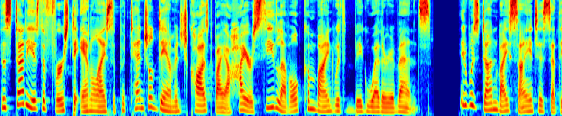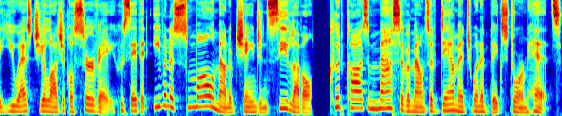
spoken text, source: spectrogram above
The study is the first to analyze the potential damage caused by a higher sea level combined with big weather events. It was done by scientists at the U.S. Geological Survey who say that even a small amount of change in sea level could cause massive amounts of damage when a big storm hits.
